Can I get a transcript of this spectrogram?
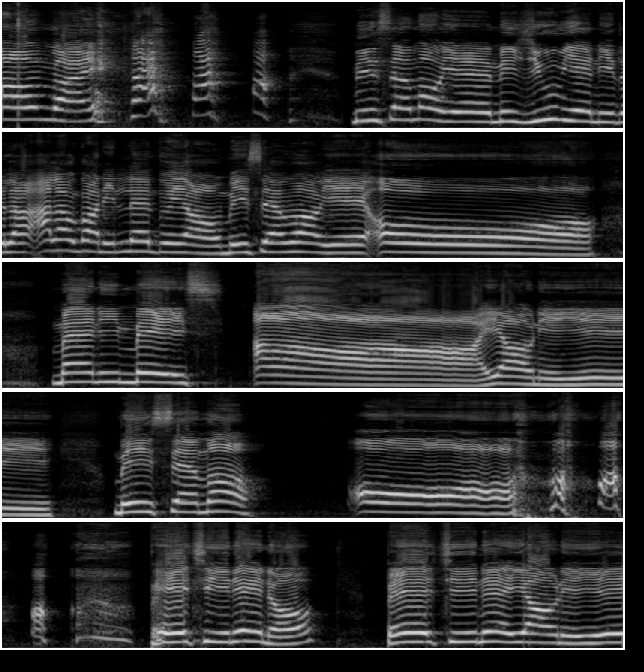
oh my မေဆန်မောက်ရဲ့မေယူမြန်နေသလားအလောက်ကနေလှမ်းသွင်းရအောင်မေဆန်မောက်ရဲ့အော် many miss အာရောက်နေရေမေဆန်မောအော်ဘယ်ချီနဲ့နော်ဘယ်ချီနဲ့ရောက်နေရေ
